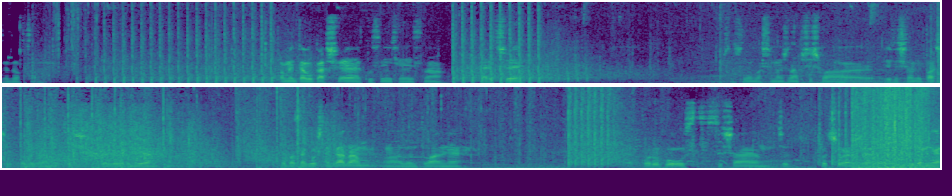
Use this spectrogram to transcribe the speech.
jadowcą. Pamiętaj Łukasz, e, kusnięcie jest na R3. Przeszedłem właśnie mężna przyszła e, i wyszła nie patrzy, powiedziałem, że coś złego robiłem. Chyba za głośno gadam, a ewentualnie po ruchu ust słyszałem, czy poczułem, że do mnie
